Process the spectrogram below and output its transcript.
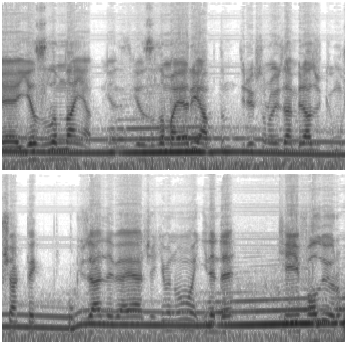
E, yazılımdan yaptım yani yazılım ayarı yaptım. Direksiyon o yüzden birazcık yumuşak pek güzel de bir ayar çekemedim ama yine de keyif alıyorum.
